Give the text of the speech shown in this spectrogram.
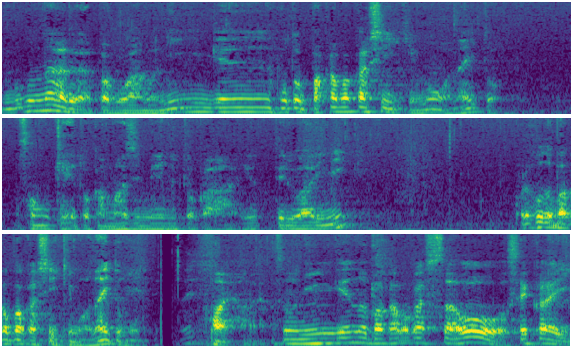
僕の中ではやっぱこうあの人間ほどバカバカしい生き物はないと。尊敬とか真面目にとか言ってる割にこれほどバカバカしい生き物はないと思うんですね。はいはその人間のバカバカしさを世界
